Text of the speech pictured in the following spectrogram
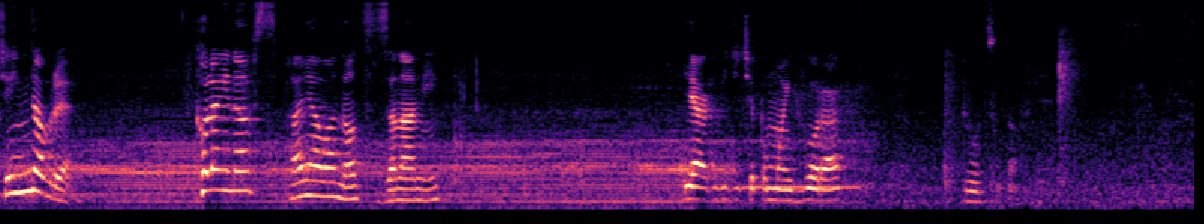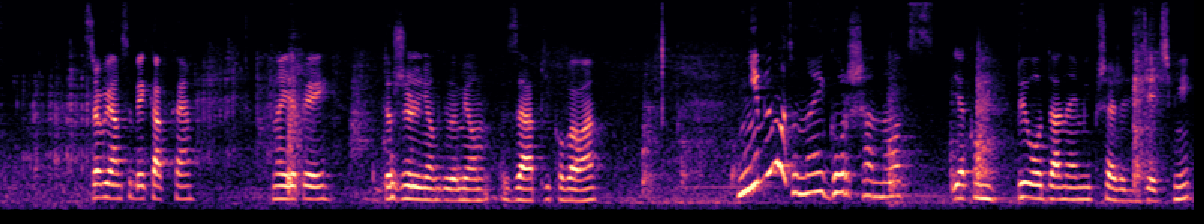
Dzień dobry. Kolejna wspaniała noc za nami. Jak widzicie po moich worach, było cudownie. Zrobiłam sobie kawkę. Najlepiej dożylnią, gdybym ją zaaplikowała. Nie była to najgorsza noc, jaką było dane mi przeżyć z dziećmi,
